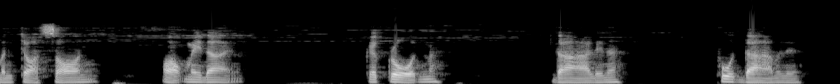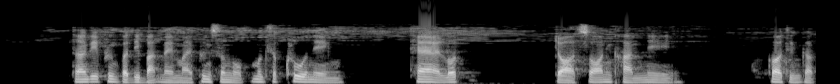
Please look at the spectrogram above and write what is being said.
มันจอดซ้อนออกไม่ได้แกโกรธนะด่าเลยนะ พูดด่ามาเลย ทั้งที่เพิ่งปฏิบัติใหม่ๆเพิ่งสงบเมื่อสักครู่เอง แค่รถจอดซ้อนคันนี่ ก็ถึงกับ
